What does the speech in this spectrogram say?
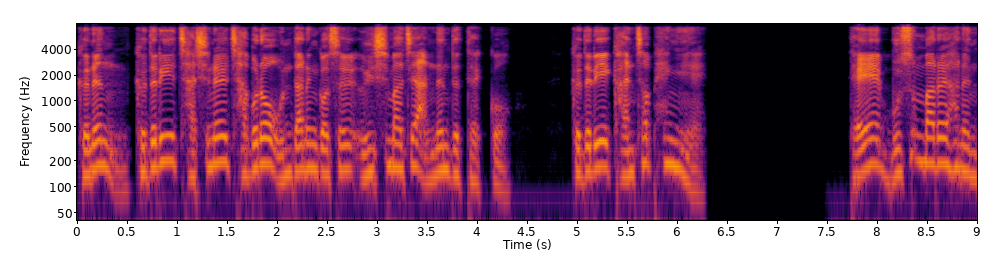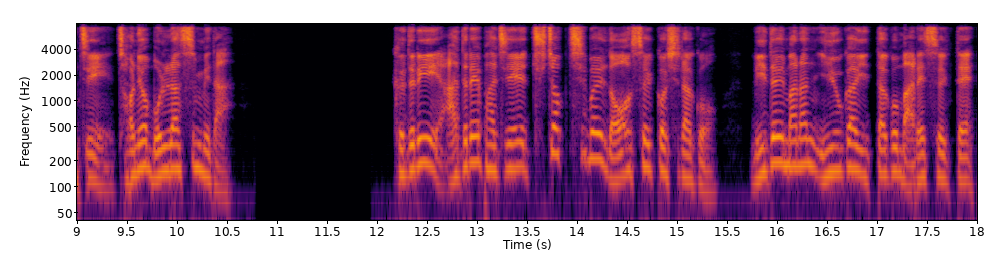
그는 그들이 자신을 잡으러 온다는 것을 의심하지 않는 듯 했고, 그들이 간첩 행위에 대해 무슨 말을 하는지 전혀 몰랐습니다. 그들이 아들의 바지에 추적칩을 넣었을 것이라고 믿을 만한 이유가 있다고 말했을 때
